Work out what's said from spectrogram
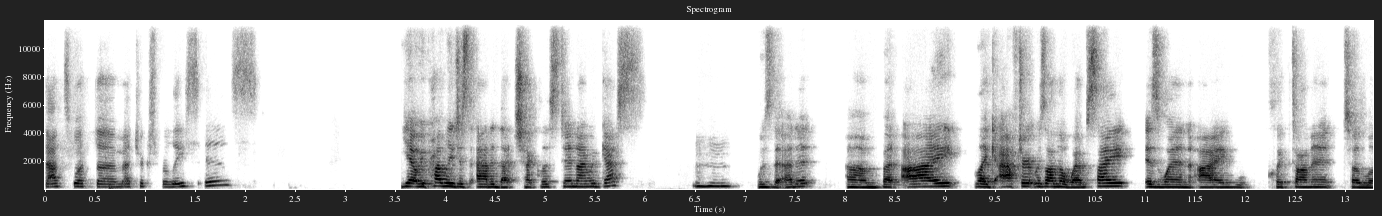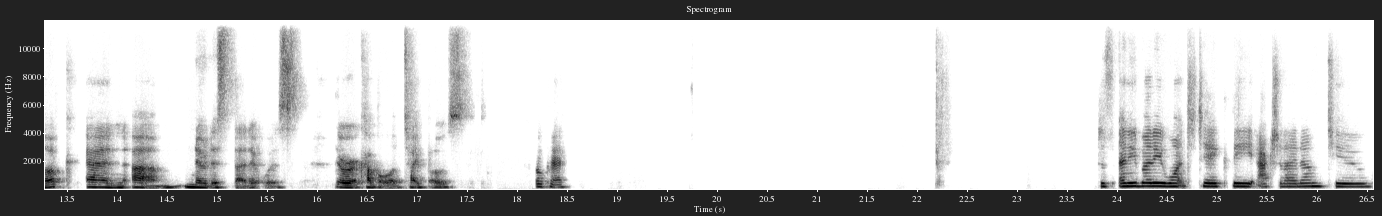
that's what the metrics release is? Yeah, we probably just added that checklist in, I would guess, Mhm. was the edit. Um, but I, like, after it was on the website is when I clicked on it to look and um, noticed that it was, there were a couple of typos. Okay. Does anybody want to take the action item to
